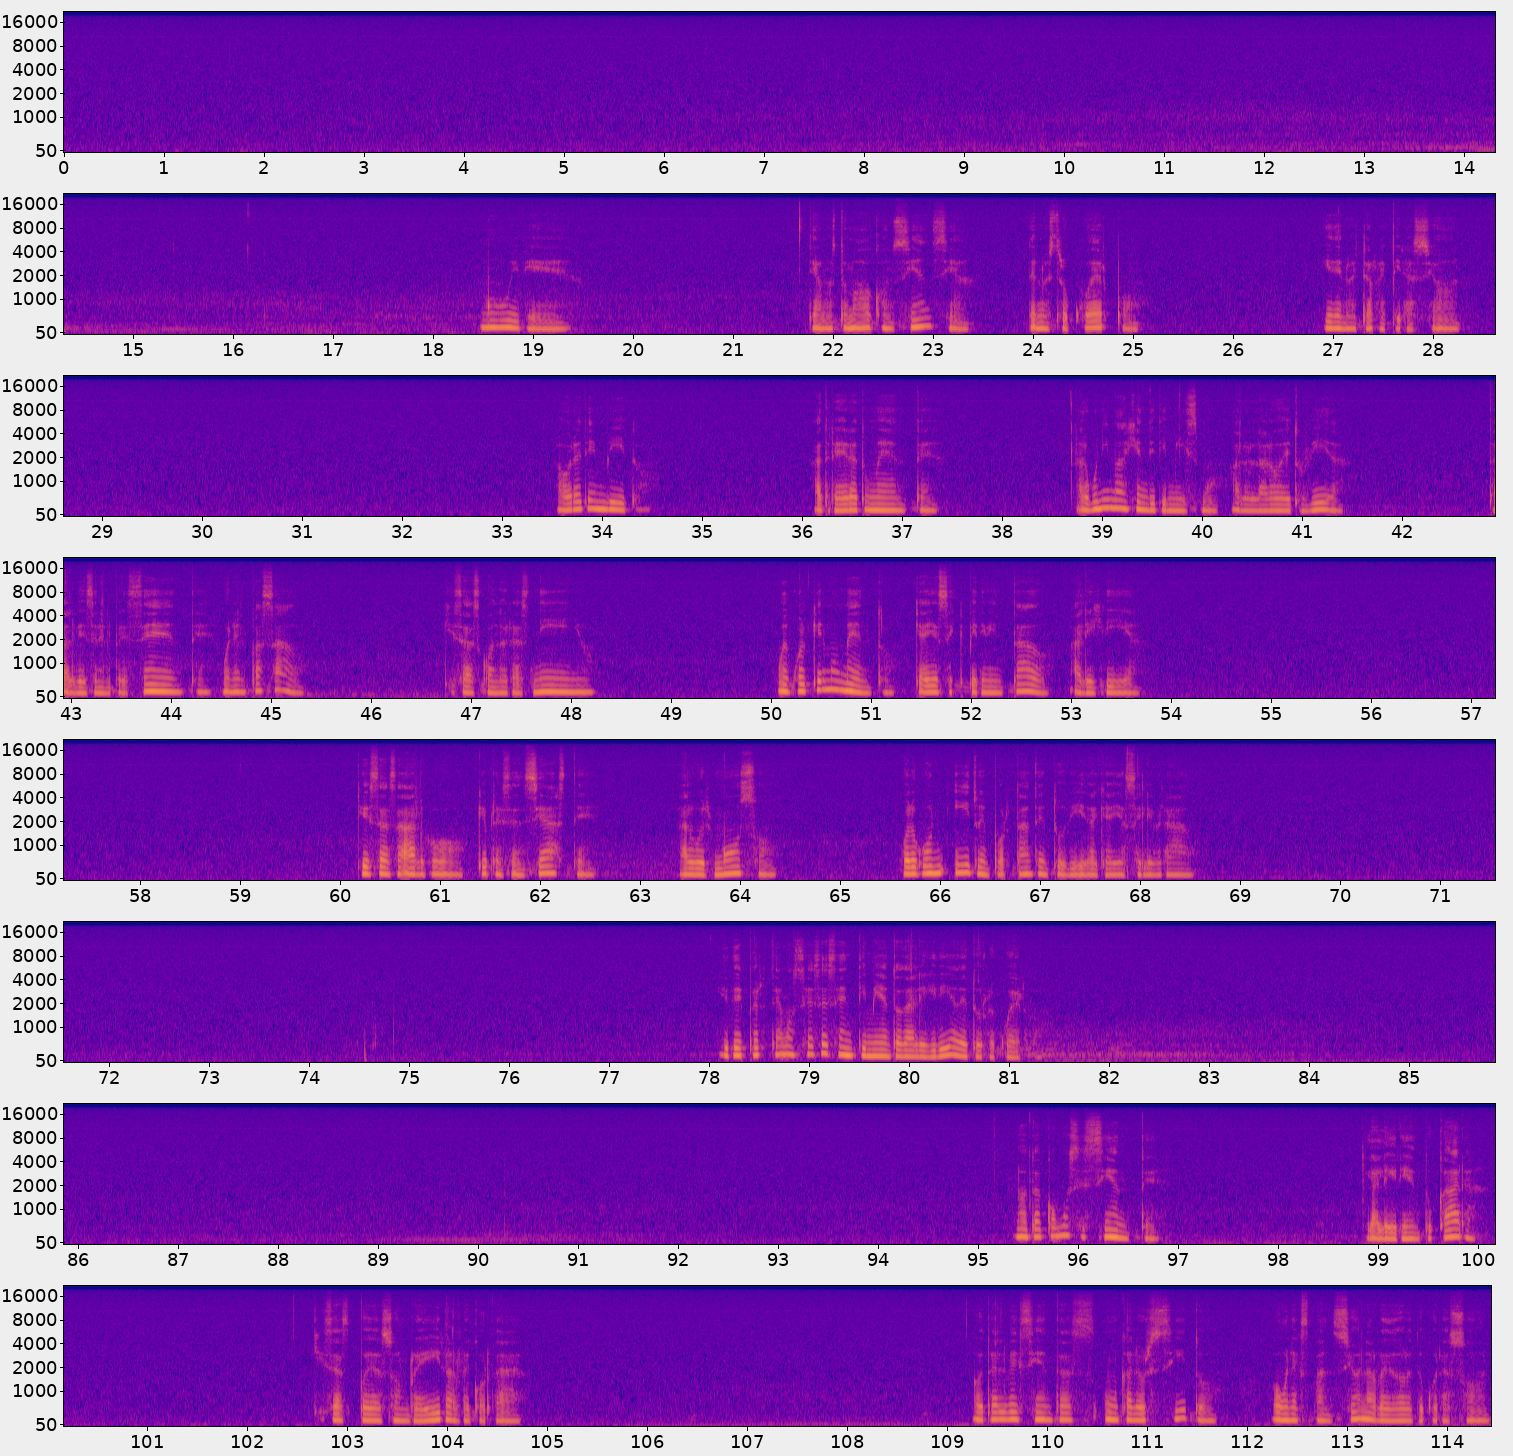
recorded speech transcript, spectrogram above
Muy bien. Ya hemos tomado conciencia de nuestro cuerpo y de nuestra respiración. Ahora te invito a traer a tu mente alguna imagen de ti mismo a lo largo de tu vida, tal vez en el presente o en el pasado, quizás cuando eras niño o en cualquier momento que hayas experimentado alegría. Quizás algo que presenciaste, algo hermoso o algún hito importante en tu vida que hayas celebrado. Y despertemos ese sentimiento de alegría de tu recuerdo. Nota cómo se siente la alegría en tu cara. Quizás puedas sonreír al recordar. O tal vez sientas un calorcito o una expansión alrededor de tu corazón.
